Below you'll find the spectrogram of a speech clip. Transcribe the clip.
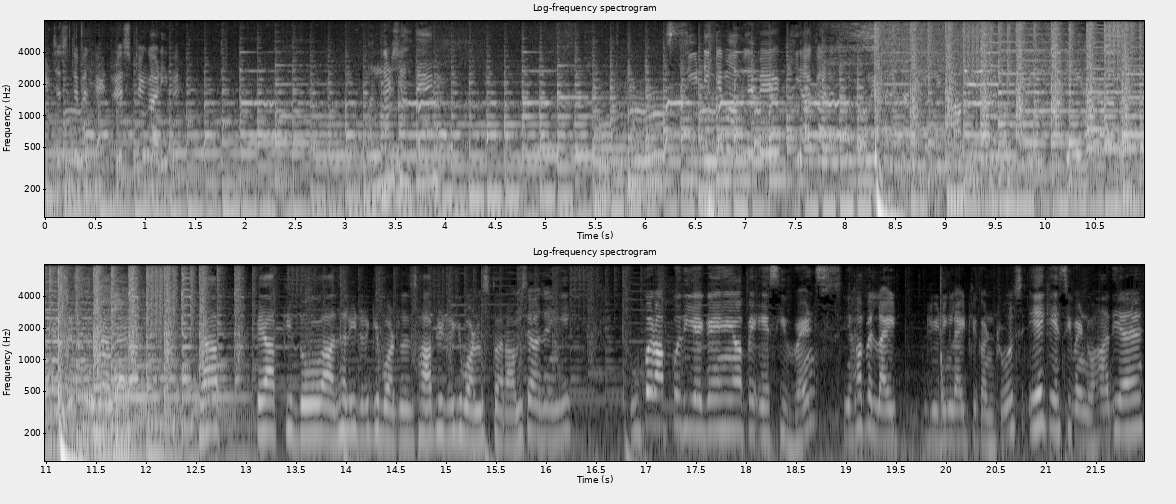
एडजस्टेबल हेडरेस्ट है गाड़ी में। अंदर चलते हैं। सीटिंग के मामले में किया कारण पे आपकी दो आधा लीटर की बॉटल्स हाफ़ लीटर की बॉटल्स तो आराम से आ जाएँगी। ऊपर आपको दिए गए हैं यहाँ पे एसी वेंट्स यहाँ पे लाइट रीडिंग लाइट के कंट्रोल्स एक एसी वेंट वहाँ दिया है।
